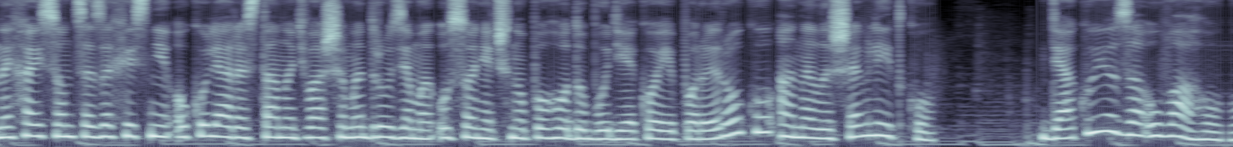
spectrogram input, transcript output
Нехай сонцезахисні окуляри стануть вашими друзями у сонячну погоду будь-якої пори року, а не лише влітку. Дякую за увагу!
